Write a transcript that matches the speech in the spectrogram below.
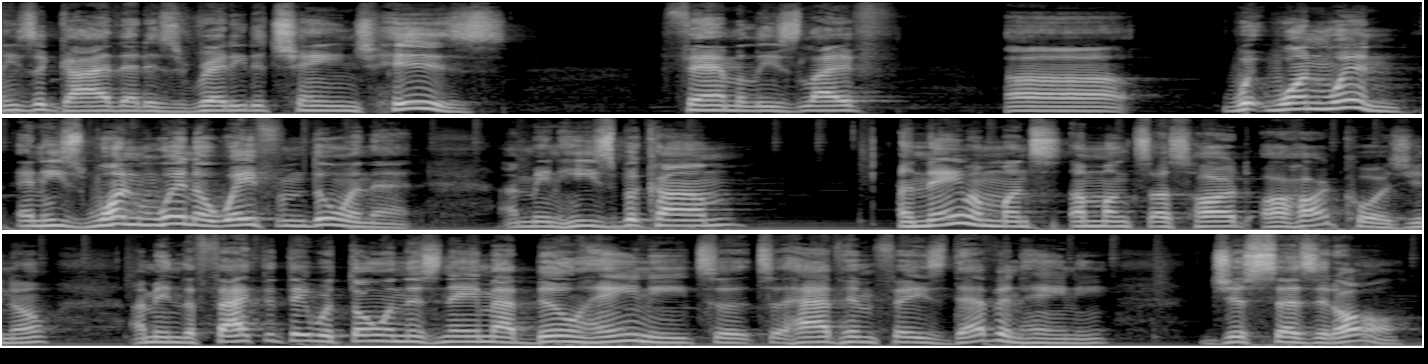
He's a guy that is ready to change his family's life uh, with one win. And he's one win away from doing that. I mean, he's become a name amongst amongst us hard our hardcores, you know? I mean, the fact that they were throwing this name at Bill Haney to, to have him face Devin Haney just says it all.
